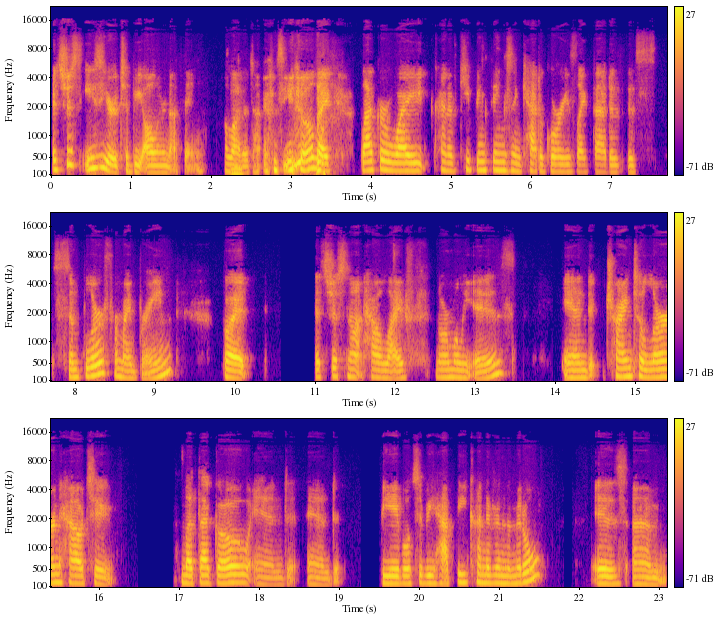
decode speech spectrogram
It's just easier to be all or nothing a lot mm. of times, you know, like black or white. Kind of keeping things in categories like that is, is simpler for my brain, but it's just not how life normally is. And trying to learn how to let that go and and be able to be happy kind of in the middle is um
